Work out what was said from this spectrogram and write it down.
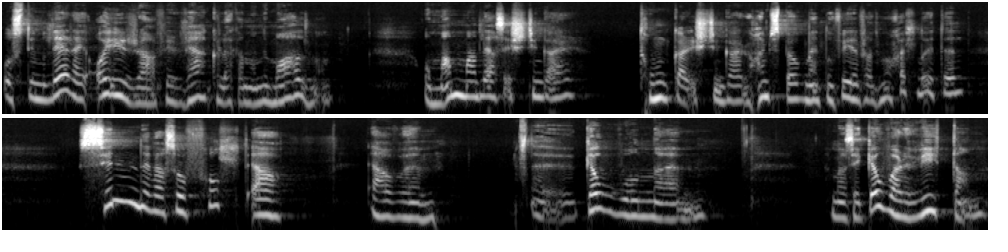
og stimulere i øyra for vekeløkene og normalen. Og mamma leser ischtingar, tungar ischtingar, heimspøkment, og fyren fra dem var helt løy til. Sinne var så fullt av, av um, eh um, man säger gåvar vitan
